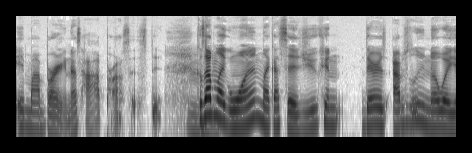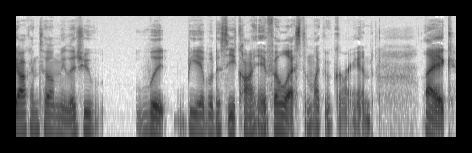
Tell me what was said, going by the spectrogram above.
in my brain. That's how I processed it. Because I'm Mhm. like, one, like I said, you can. There is absolutely no way y'all can tell me that you would be able to see Kanye for less than like a grand. Like,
